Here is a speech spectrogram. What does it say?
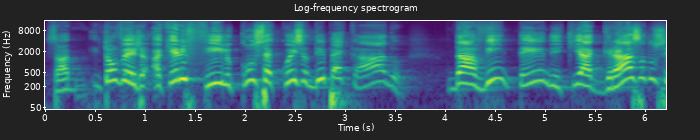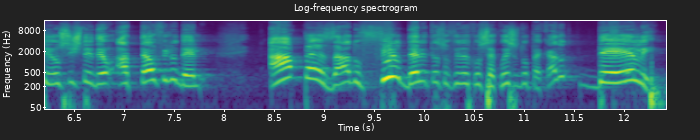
Sabe? Então veja, aquele filho, consequência de pecado, Davi entende que a graça do Senhor se estendeu até o filho dele. Apesar do filho dele ter sofrido as consequências do pecado dele.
